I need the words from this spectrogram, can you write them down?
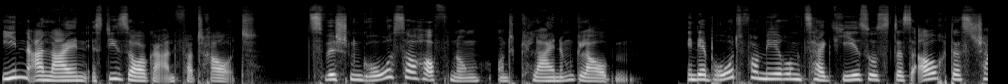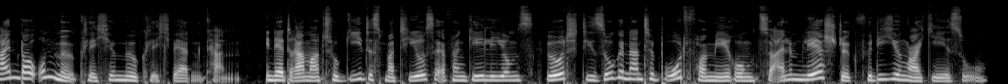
Ihnen allein ist die Sorge anvertraut. Zwischen großer Hoffnung und kleinem Glauben. In der Brotvermehrung zeigt Jesus, dass auch das scheinbar Unmögliche möglich werden kann. In der Dramaturgie des Matthäusevangeliums wird die sogenannte Brotvermehrung zu einem Lehrstück für die Jünger Jesu.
